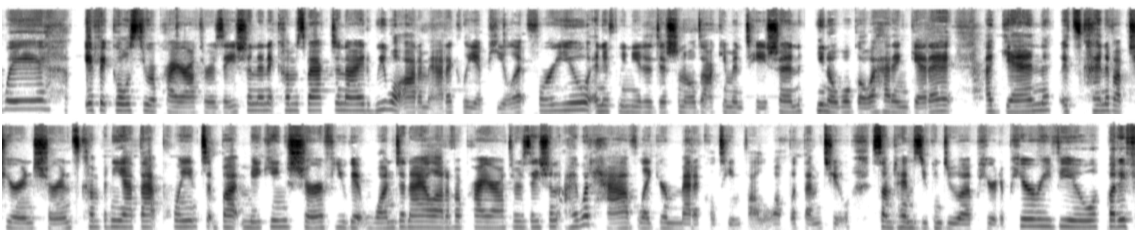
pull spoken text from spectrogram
way, if it goes through a prior authorization and it comes back denied, we will automatically appeal it for you. And if we need additional documentation, you know, we'll go ahead and get it. Again, it's kind of up to your insurance insurance company at that point, but making sure if you get one denial out of a prior authorization, I would have like your medical team follow up with them too. Sometimes you can do a peer to peer review, but if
